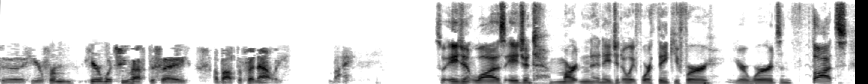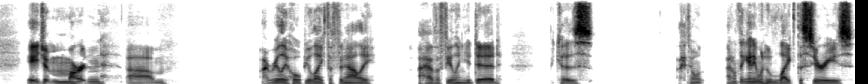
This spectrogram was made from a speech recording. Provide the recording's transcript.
to hear from hear what you have to say about the finale. Bye. So, Agent Waz, Agent Martin, and Agent 084, thank you for your words and thoughts. Agent Martin, um, I really hope you like the finale. I have a feeling you did because I don't, I don't think anyone who liked the series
